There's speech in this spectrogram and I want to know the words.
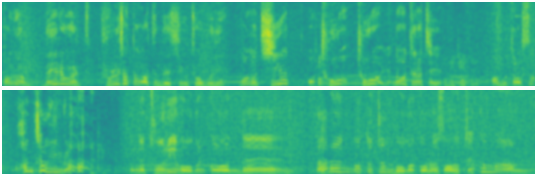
방금 내 이름을 부르셨던 것 같은데, 지금 저분이? 방금 지읒, 어, 조, 조, 너 들었지? 못 들었어요. 아, 못 들었어? 헌청인가? 근데 둘이 먹을 건데, 다른 것도 좀 먹을 거라서, 조금만,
